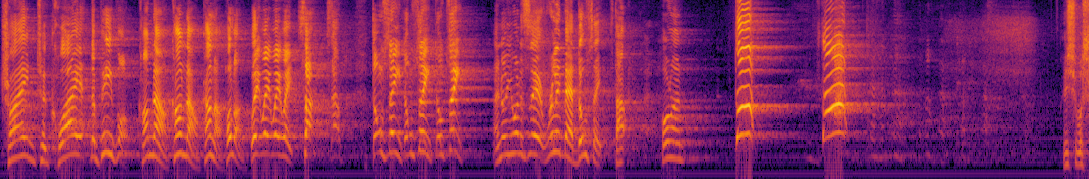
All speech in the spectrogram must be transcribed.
tried to quiet the people. Calm down, calm down, calm down. Hold on. Wait, wait, wait, wait. Stop, stop. Don't say, don't say, don't say. I know you want to say it really bad. Don't say it. Stop. Hold on. Stop. Stop. And she, was,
